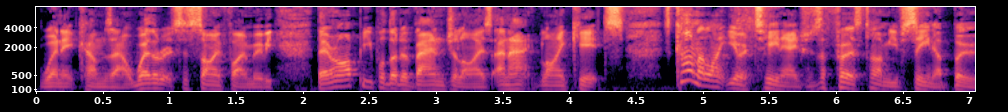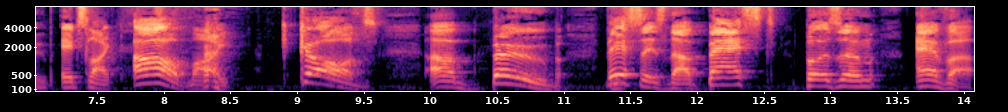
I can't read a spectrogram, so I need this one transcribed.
when it comes out, whether it's a sci-fi movie. There are people that evangelize and act like it's it's kind of like you're a teenager. It's the first time you've seen a boob. It's like, oh my god, a boob! This is the best bosom ever.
